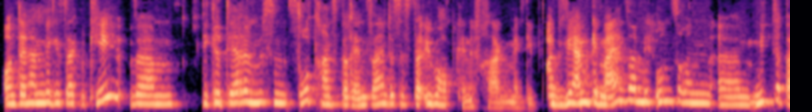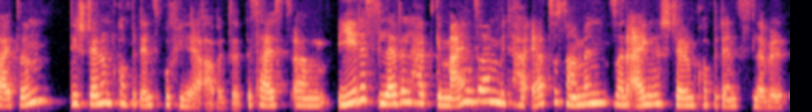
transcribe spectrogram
Und dann haben wir gesagt, okay, ähm, die Kriterien müssen so transparent sein, dass es da überhaupt keine Fragen mehr gibt. Und wir haben gemeinsam mit unseren ähm, Mitarbeitern die Stellen- und Kompetenzprofile erarbeitet. Das heißt, ähm, jedes Level hat gemeinsam mit HR zusammen sein eigenes Stellen- und Kompetenzlevel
